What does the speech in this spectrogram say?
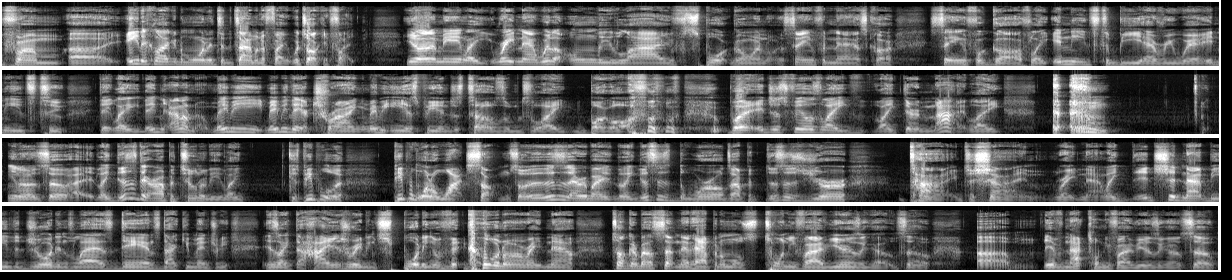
from uh, eight o'clock in the morning to the time of the fight. We're talking fight. You know what I mean? Like right now, we're the only live sport going on. Same for NASCAR. Same for golf. Like it needs to be everywhere. It needs to. They like they. I don't know. Maybe maybe they are trying. Maybe ESPN just tells them to like bug off. but it just feels like like they're not. Like you know. So like this is their opportunity. Like because people are people want to watch something. So this is everybody. Like this is the world's. up This is your time to shine right now. Like it should not be the Jordan's Last Dance documentary is like the highest rating sporting event going on right now. Talking about something that happened almost 25 years ago. So, um, if not 25 years ago. So,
